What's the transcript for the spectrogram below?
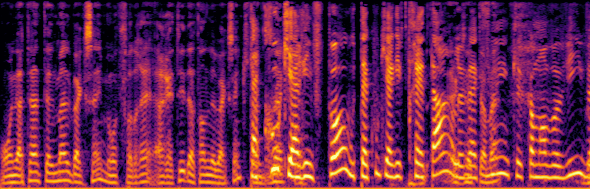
on attend tellement le vaccin, mais il faudrait arrêter d'attendre le vaccin. Tout coup qui n'arrive pas ou ta coup qui arrive très tard, le vaccin, comment on va vivre?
